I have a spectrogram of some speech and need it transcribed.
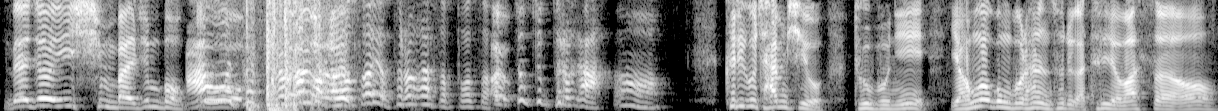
내 저 이 신발 좀 벗고. 아우 저 들어가서 아유, 아유, 벗어요 들어가서 벗어 쭉쭉 들어가 어. 그리고 잠시 후 두 분이 영어 공부를 하는 소리가 들려왔어요.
